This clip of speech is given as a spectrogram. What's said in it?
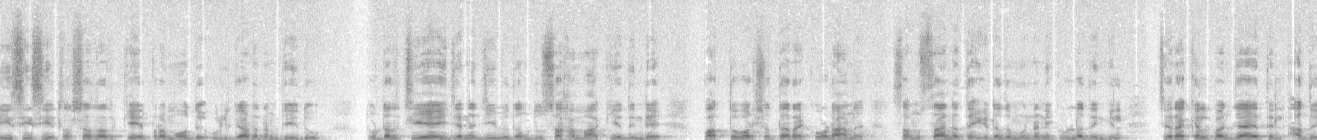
D C C treasurer K Pramod ഉദ്ഘാടനം ചെയ്തു. തുടർച്ചയായി ജനജീവിതം ദുസ്സഹമാക്കിയതിന്റെ പത്തു വർഷത്തെ റെക്കോർഡാണ് സംസ്ഥാനത്തെ ഇടതുമുന്നണിക്കുള്ളതെങ്കിൽ ചിറക്കൽ പഞ്ചായത്തിൽ അത്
